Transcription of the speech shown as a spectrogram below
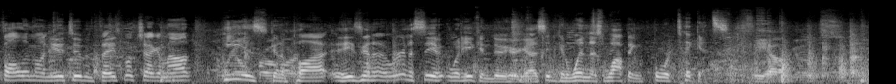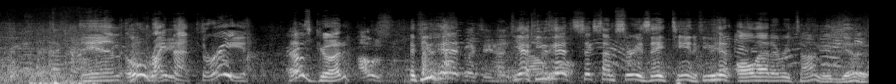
Follow him on YouTube and Facebook. Check him out. He is gonna plot. He's gonna. We're gonna see what he can do here, guys. See if he can win this whopping four tickets. See how it goes. And oh, right in that three. That was good. I was. If you hit, expecting it to yeah, if you hit six times three is 18. If you hit all that every time, you'd get it.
